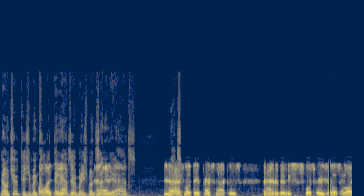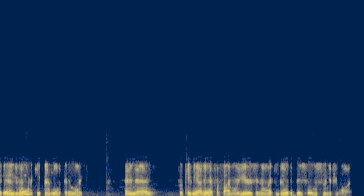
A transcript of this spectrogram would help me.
don't you? Because you've been Oh, collecting do. hats. Everybody's been Yeah, sending I you hats. Yeah, that's what Dave Preschlack, who's the head of NBC Sports Regionals, are like, "Hey, you might want to keep that look." And I'm like, "Hey, man, so keep me on the air for five more years. You know, I can go with the Bruce Willis thing if you want."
